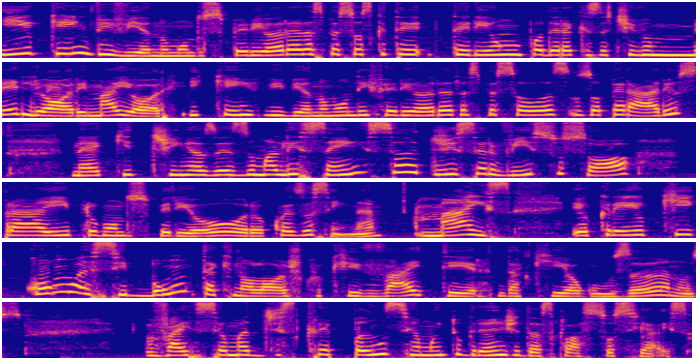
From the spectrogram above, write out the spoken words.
E quem vivia no mundo superior eram as pessoas que te- teriam um poder aquisitivo melhor e maior. E quem vivia no mundo inferior eram as pessoas, os operários, né, que tinham às vezes uma licença de serviço só para ir para o mundo superior ou coisa assim, né? Mas eu creio que com esse boom tecnológico que vai ter daqui a alguns anos, vai ser uma discrepância muito grande das classes sociais.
